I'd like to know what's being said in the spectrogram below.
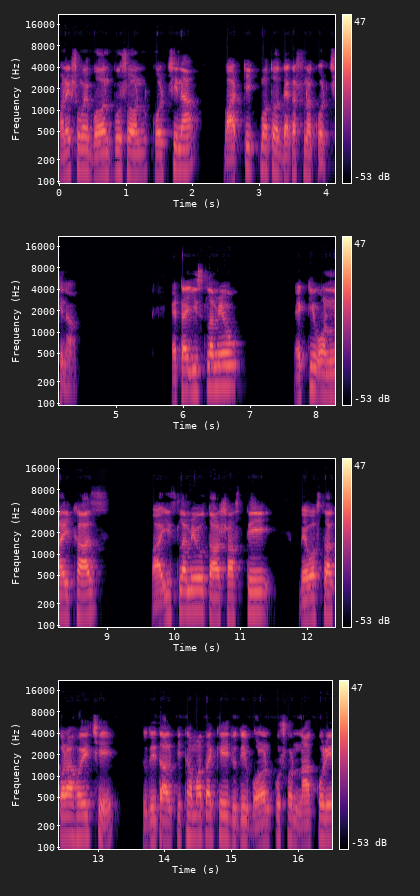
অনেক সময় বন পোষণ করছি না বা ঠিক মতো দেখাশোনা করছি না। এটা ইসলামেও একটি অন্যায় কাজ বা ইসলামেও তার শাস্তি ব্যবস্থা করা হয়েছে। যদি তার পিতামাতাকে যদি বরণ পোষণ না করে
